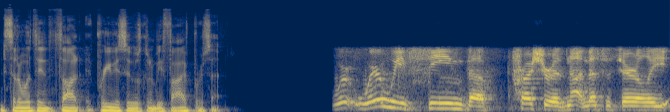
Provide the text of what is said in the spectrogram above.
instead of what they thought previously was going to be 5%. Where, where we've seen the pressure is not necessarily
